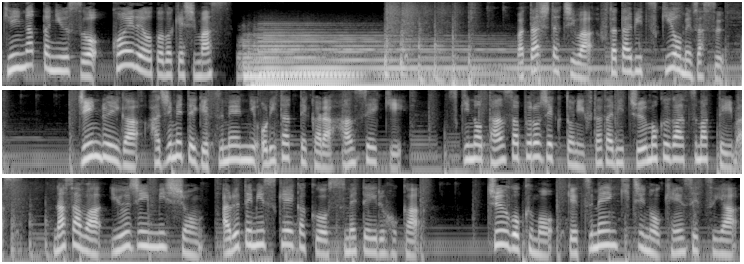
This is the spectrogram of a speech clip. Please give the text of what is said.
気になったニュースを声でお届けします私たちは再び月を目指す。人類が初めて月面に降り立ってから半世紀月の探査プロジェクトに再び注目が集まっています。NASA は有人ミッションアルテミス計画を進めているほか中国も月面基地の建設や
